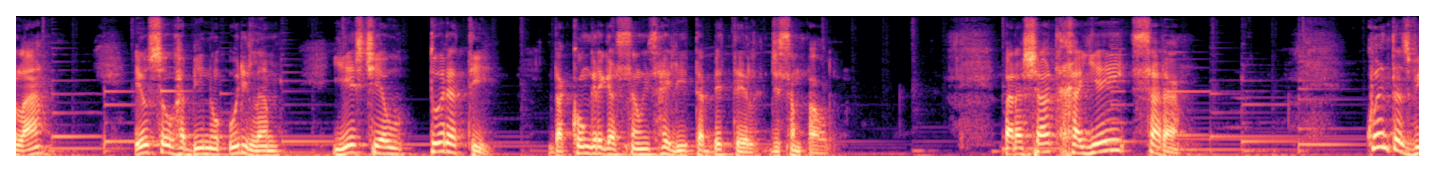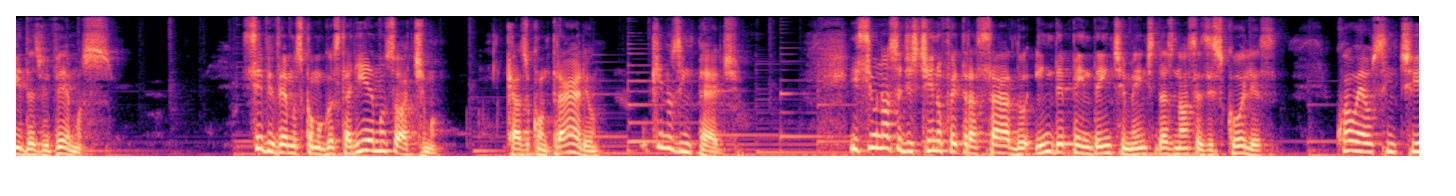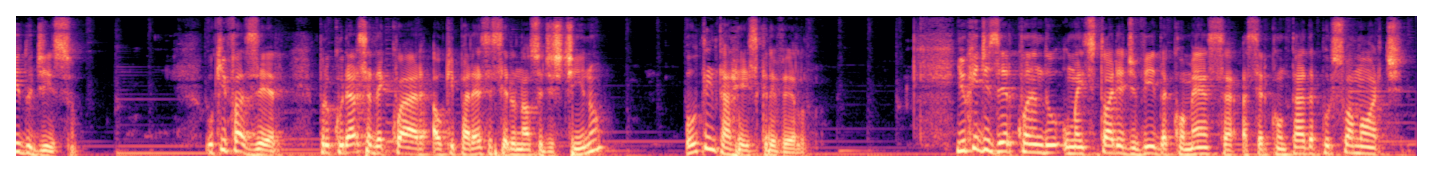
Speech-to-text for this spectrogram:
Olá, eu sou o Rabino Urilam e este é o Torati, da Congregação Israelita Betel de São Paulo. Parashat Hayei Sarah. Quantas vidas vivemos? Se vivemos como gostaríamos, ótimo. Caso contrário, o que nos impede? E se o nosso destino foi traçado independentemente das nossas escolhas, qual é o sentido disso? O que fazer? Procurar se adequar ao que parece ser o nosso destino ou tentar reescrevê-lo? E o que dizer quando uma história de vida começa a ser contada por sua morte?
